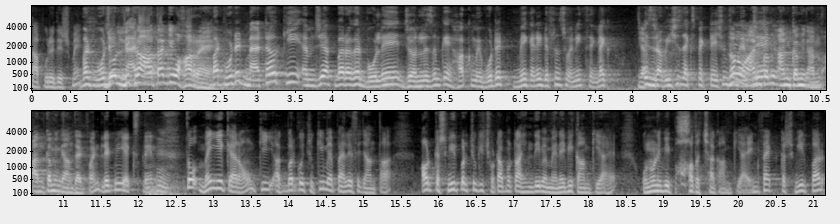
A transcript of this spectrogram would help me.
था पूरे देश में But would जो it लिख रहा matter- था कि वो हार रहे हैं But would it matter कि MJ अकबर अगर बोले जर्नलिज्म के हक में would it make any difference to anything? Like Yeah. is Ravish's expectation No, no, I'm coming, I'm coming, I'm, I'm coming on that point. Let me explain. तो मैं ये कह रहा हूँ कि अकबर को चूँकि मैं पहले से जानता और कश्मीर पर चूँकि छोटा मोटा हिंदी में मैंने भी काम किया है, उन्होंने भी बहुत अच्छा काम किया है। इनफैक्ट कश्मीर पर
